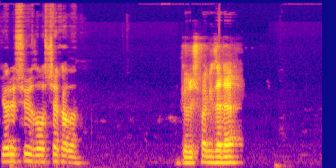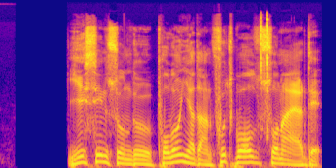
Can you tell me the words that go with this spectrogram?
Görüşürüz. Hoşçakalın. Görüşmek üzere. Yes'in sunduğu Polonya'dan futbol sona erdi.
